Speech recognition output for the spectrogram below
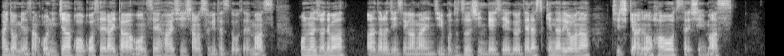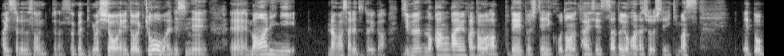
はい、どうも皆さん、こんにちは。高校生ライター、音声配信者の杉達でございます。このラジオでは、あなたの人生が毎日一歩ずつ進展していく手助けになるような知識やノウハウをお伝えしています。はい、それでは早速やっていきましょう。えっ、と、今日はですね、えー周りに流されずというか、自分の考え方をアップデートしていくことの大切さというお話をしていきます。えっ、と、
